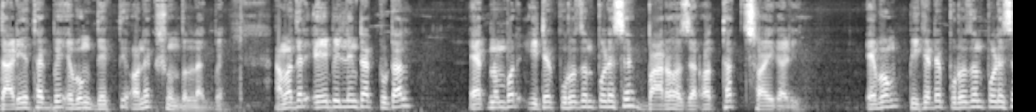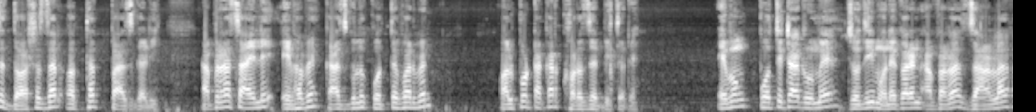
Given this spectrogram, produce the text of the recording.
দাঁড়িয়ে থাকবে এবং দেখতে অনেক সুন্দর লাগবে। আমাদের এই বিল্ডিংটার টোটাল এক নম্বর ইটের প্রয়োজন পড়েছে বারো হাজার, অর্থাৎ ছয় গাড়ি। এবং পিকেটের প্রয়োজন পড়েছে দশ হাজার, অর্থাৎ পাঁচ গাড়ি। আপনারা চাইলে এভাবে কাজগুলো করতে পারবেন অল্প টাকার খরচের ভিতরে। এবং প্রতিটা রুমে যদি মনে করেন আপনারা জানালার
